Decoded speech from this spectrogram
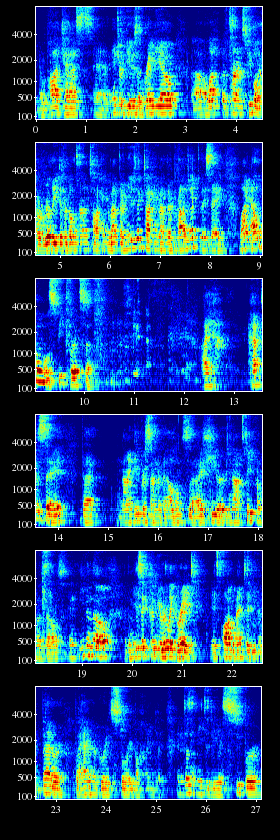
You know, podcasts and interviews and radio, uh, a lot of times people have a really difficult time talking about their music, talking about their project. They say, My album will speak for itself. I have to say that 90% of the albums that I hear do not speak for themselves. And even though the music could be really great, it's augmented even better by having a great story behind it. And it doesn't need to be a super,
